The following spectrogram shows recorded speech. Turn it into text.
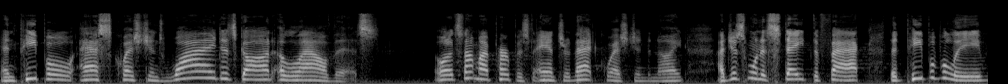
and people ask questions why does god allow this? Well it's not my purpose to answer that question tonight. I just want to state the fact that people believe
